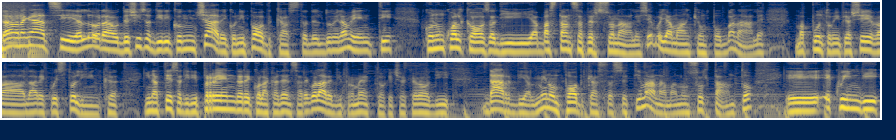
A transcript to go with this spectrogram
Ciao ragazzi, allora ho deciso di ricominciare con i podcast del 2020 con un qualcosa di abbastanza personale, se vogliamo anche un po' banale, ma appunto mi piaceva dare questo link in attesa di riprendere con la cadenza regolare. Vi prometto che cercherò di darvi almeno un podcast a settimana, ma non soltanto, e, e quindi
